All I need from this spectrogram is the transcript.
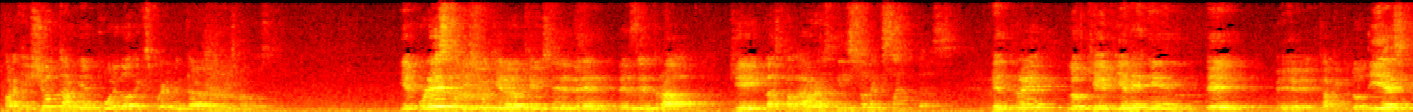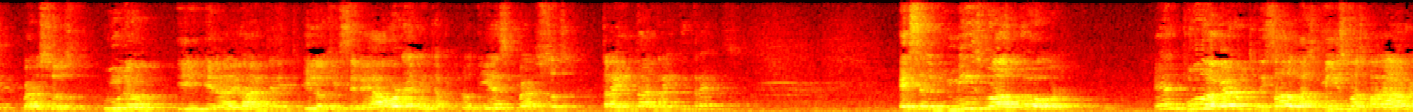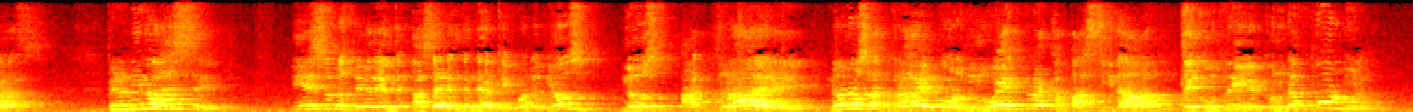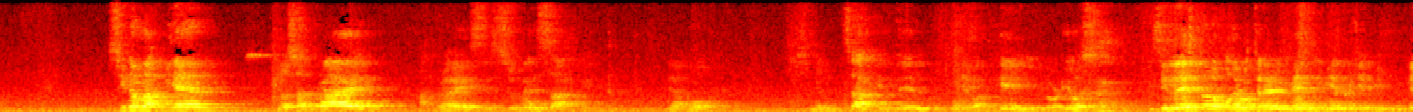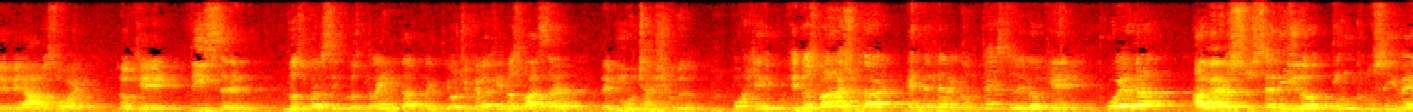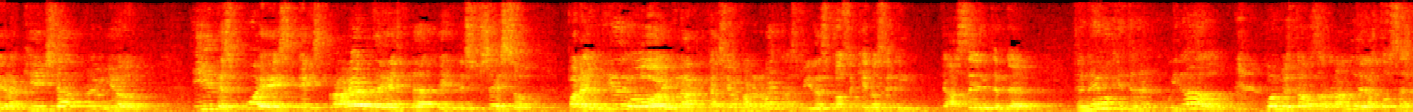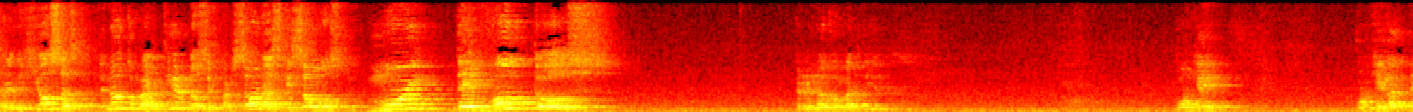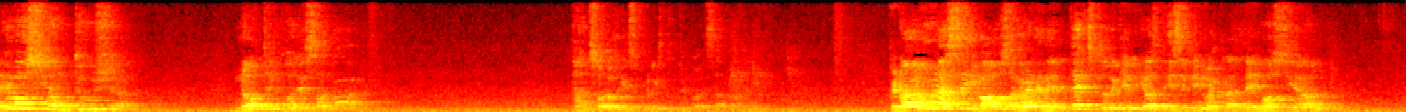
para que yo también pueda experimentar la misma cosa. Y es por eso que yo quiero que ustedes vean desde entrada que las palabras ni son exactas entre lo que viene en eh, eh, capítulo 10, versos 1 y en adelante, y lo que se ve ahora en capítulo 10, versos 30 a 33. Es el mismo autor, él pudo haber utilizado las mismas palabras, pero ni lo hace. Y eso nos debe hacer entender que cuando Dios nos atrae, no nos atrae por nuestra capacidad de cumplir con una fórmula, sino más bien nos atrae a través de su mensaje de amor, su mensaje del Evangelio glorioso. Y si esto lo podemos tener en mente mientras que veamos hoy lo que dicen los versículos 30 a 38, creo que nos va a ser de mucha ayuda. ¿Por qué? Porque nos va a ayudar a entender el contexto de lo que pueda haber sucedido, inclusive en aquella reunión. Y después extraer de este, suceso para el día de hoy una aplicación para nuestras vidas, cosa que nos hace entender. Tenemos que tener cuidado cuando estamos hablando de las cosas religiosas, de no convertirnos en personas que somos muy devotos, pero no convertidos. ¿Por qué? Porque la devoción tuya no te puede salvar. Tan solo Jesucristo te puede salvar. Pero aún así, vamos a ver en el texto de que Dios dice que nuestra devoción,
